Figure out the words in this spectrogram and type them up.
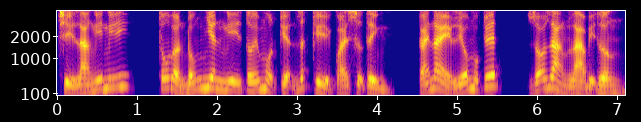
Chỉ là nghĩ nghĩ, Tô Bẩn bỗng nhiên nghĩ tới một kiện rất kỳ quái sự tình, cái này liễu mục tuyết, rõ ràng là bị thương,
